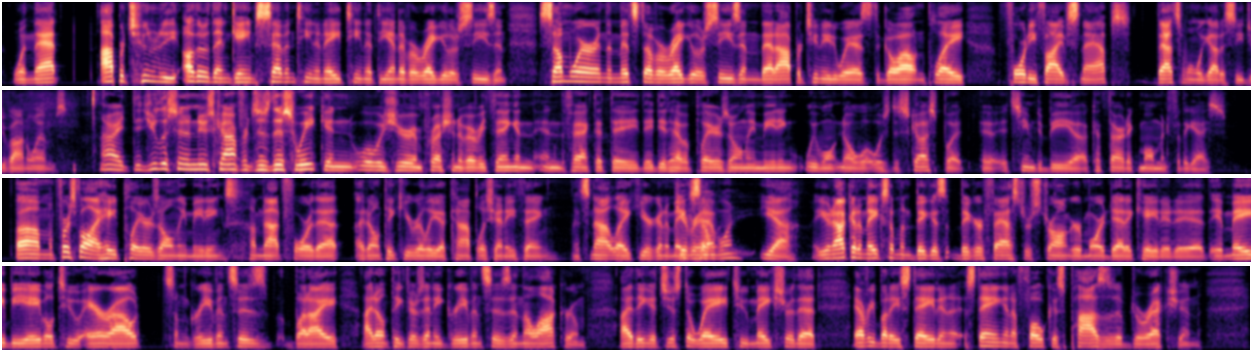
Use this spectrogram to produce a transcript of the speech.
when that opportunity other than game 17 and 18 at the end of a regular season. Somewhere in the midst of a regular season, that opportunity has to go out and play 45 snaps. That's when we got to see Javon Wims. All right. Did you listen to news conferences this week, and what was your impression of everything, and, and the fact that they, they did have a players only meeting? We won't know what was discussed, but uh, it seemed to be a cathartic moment for the guys. Um, first of all, I hate players only meetings. I'm not for that. I don't think you really accomplish anything. It's not like you're going to make. You ever some, have one? Yeah, you're not going to make someone bigger, bigger, faster, stronger, more dedicated. It, it may be able to air out some grievances, but I, I don't think there's any grievances in the locker room. I think it's just a way to make sure that everybody stayed in a, staying in a focused, positive direction.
